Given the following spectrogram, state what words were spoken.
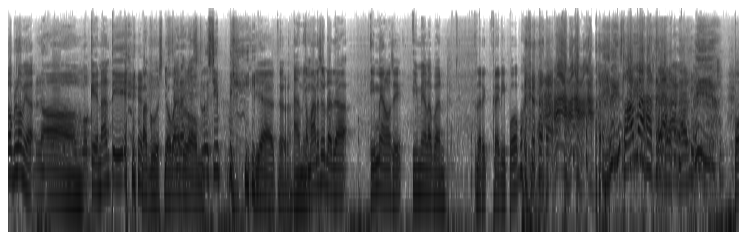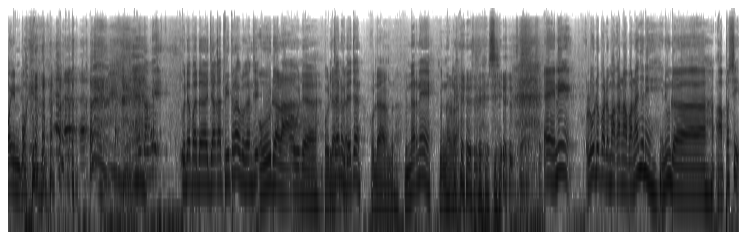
Oh belum ya? Belum. Oke nanti. Bagus, jawabannya Secara belum. Eksklusif. Iya betul. Amin. Kemarin sih udah ada email sih Email apaan? dari Kredipo apa? Selamat. Poin-poin. Eh, tapi udah pada jakat fitrah bukan sih? Udah lah. Oh, udah. Udah, Chan, udah. udah Chan. Udah alhamdulillah. Bener nih. Bener lah. Eh ini lu udah pada makan apa aja nih? Ini udah apa sih?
